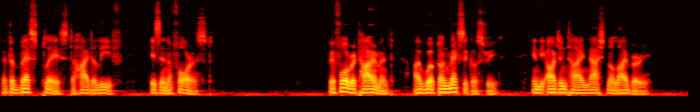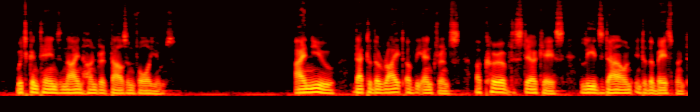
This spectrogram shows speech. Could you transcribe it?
that the best place to hide a leaf is in a forest. Before retirement, I worked on Mexico Street in the Argentine National Library, which contains 900,000 volumes. I knew that to the right of the entrance a curved staircase leads down into the basement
